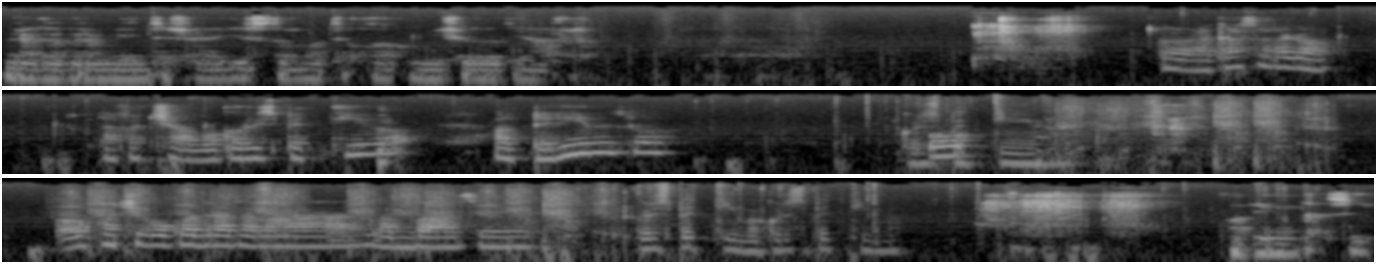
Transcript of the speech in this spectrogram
Raga, veramente, cioè, io stavolta qua comincio ad odiarlo. Allora, la casa, raga, la facciamo corrispettiva al perimetro Corrispettivo. o facciamo quadrata la, la base? Corrispettiva, corrispettiva. Ma viene un casino.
